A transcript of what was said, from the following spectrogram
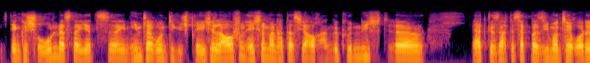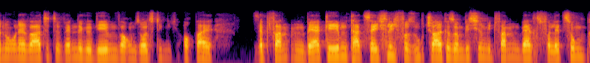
ich denke schon, dass da jetzt im Hintergrund die Gespräche laufen. Hechelmann hat das ja auch angekündigt. Er hat gesagt, es hat bei Simon Terodde eine unerwartete Wende gegeben. Warum soll es die nicht auch bei Sepp Vandenberg geben? Tatsächlich versucht Schalke so ein bisschen mit Vandenbergs Verletzung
